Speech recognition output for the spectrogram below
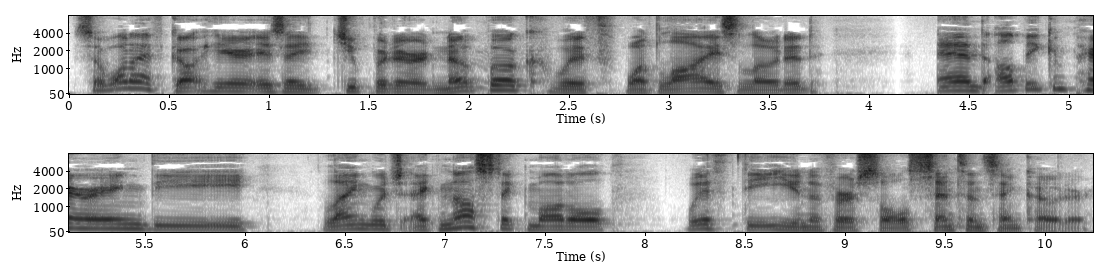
So, what I've got here is a Jupyter notebook with Whatlies loaded, and I'll be comparing the language agnostic model with the universal sentence encoder.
